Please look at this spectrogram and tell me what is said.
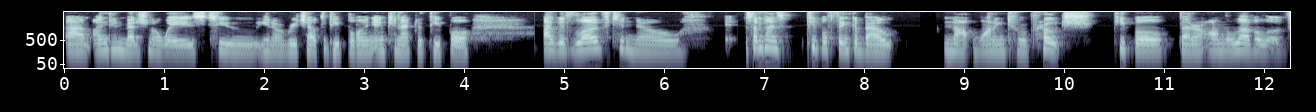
um, unconventional ways to, you know, reach out to people and, and connect with people. I would love to know. Sometimes people think about not wanting to approach people that are on the level of,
